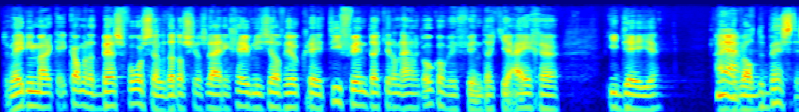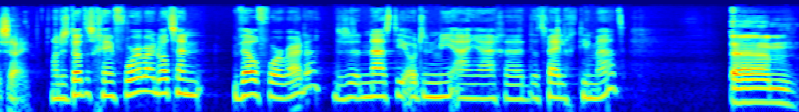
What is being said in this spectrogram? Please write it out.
Dat weet ik niet, maar ik, ik, kan me dat best voorstellen. Dat als je als leidinggevende jezelf heel creatief vindt, dat je dan eigenlijk ook alweer vindt dat je eigen ideeën eigenlijk wel de beste zijn. Maar dus dat is geen voorwaarde. Wat zijn wel voorwaarden? Dus eh, naast die autonomie aanjagen, dat veilige klimaat? Um,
